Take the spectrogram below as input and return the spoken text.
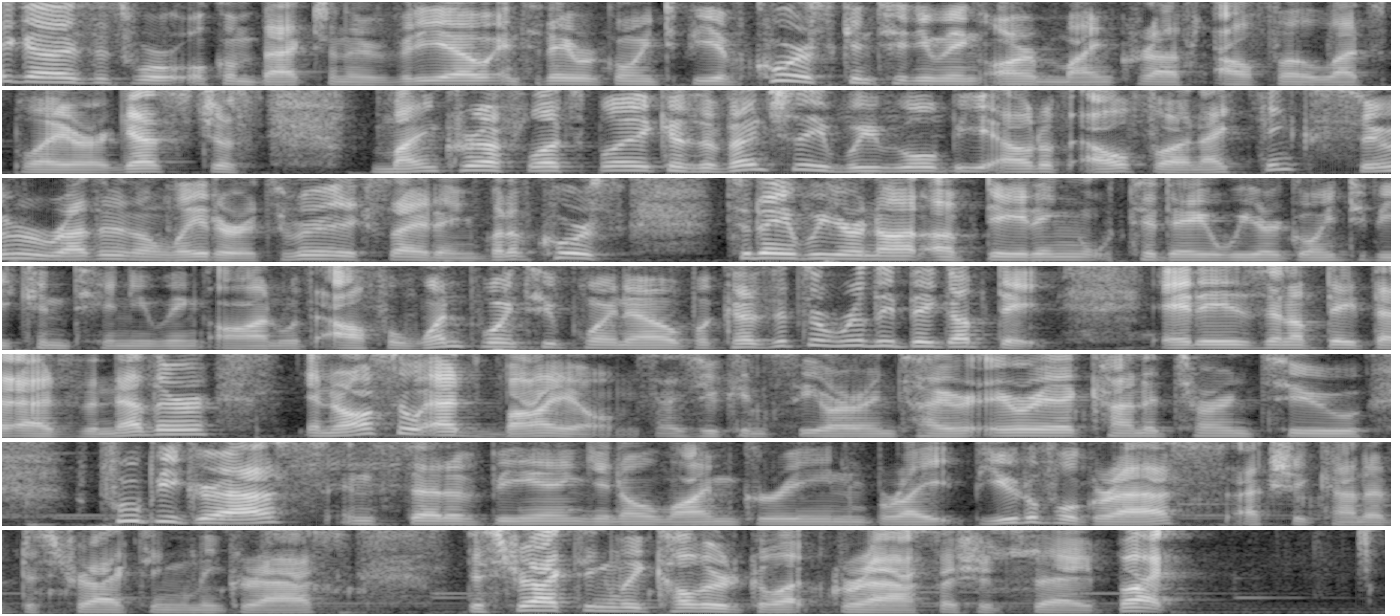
Hey guys, it's Wert. Welcome back to another video, and today we're going to be, of course, continuing our Minecraft Alpha Let's Play, or I guess just Minecraft Let's Play, because eventually we will be out of Alpha, and I think sooner rather than later. It's very exciting. But of course, today we are not updating. Today we are going to be continuing on with Alpha 1.2.0, because it's a really big update. It is an update that adds the nether, and it also adds biomes. As you can see, our entire area kind of turned to poopy grass instead of being, you know, lime green, bright, beautiful grass. Actually, kind of distractingly grass. Distractingly colored grass, I should say. But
